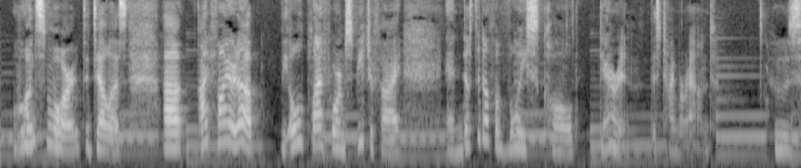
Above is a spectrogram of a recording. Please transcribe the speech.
once more to tell us. Uh, I fired up the old platform Speechify and dusted off a voice called Darren this time around, whose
